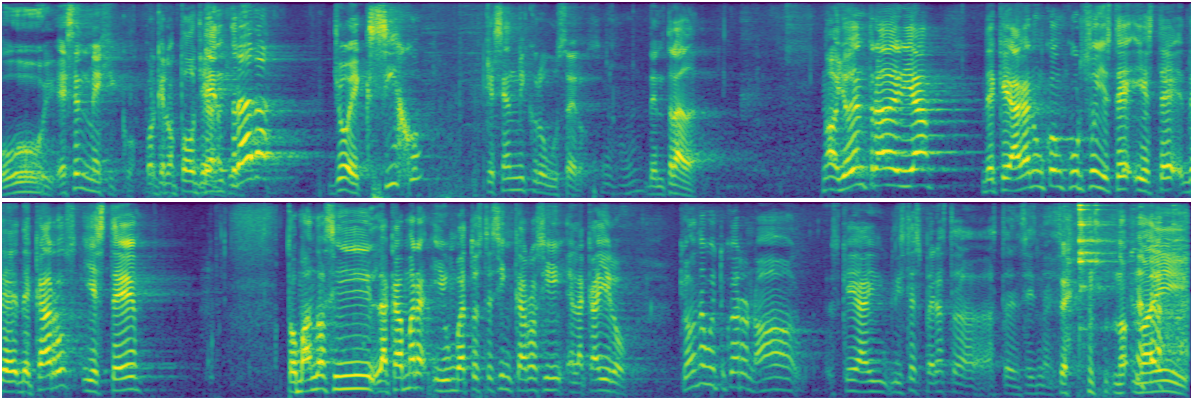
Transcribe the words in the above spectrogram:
Uy, es en México. Porque no todos De llegan aquí. entrada, yo exijo que sean microbuseros. De entrada. No, yo de entrada diría de que hagan un concurso y esté, y esté de, de carros y esté tomando así la cámara y un vato esté sin carro así en la calle y lo, ¿qué onda, güey, tu carro? No, es que hay lista de espera hasta, hasta en seis meses. No, no hay.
